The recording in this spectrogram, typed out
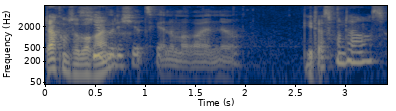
Da kommst du aber Hier rein. würde ich jetzt gerne mal rein, ja. Geht das von da aus?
